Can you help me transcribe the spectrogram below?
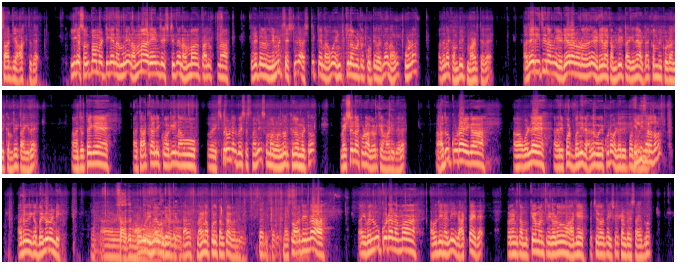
ಸಾಧ್ಯ ಆಗ್ತದೆ. ಈಗ ಸ್ವಲ್ಪ ಮಟ್ಟಿಗೆ ನಮಗೆ ನಮ್ಮ ರೇಂಜ್ ಎಷ್ಟಿದೆ, ನಮ್ಮ ತಾಲೂಕಿನ ಟೆರಿಟೋರಿಯಲ್ ಲಿಮಿಟ್ಸ್ ಎಷ್ಟಿದೆ, ಅಷ್ಟಕ್ಕೆ ನಾವು ಎಂಟು ಕಿಲೋಮೀಟರ್ ಕೊಟ್ಟಿರೋದನ್ನ ನಾವು ಪೂರ್ಣ ಅದನ್ನು ಕಂಪ್ಲೀಟ್ ಮಾಡ್ತೇವೆ. ಅದೇ ರೀತಿ ನಮಗೆ ಎಡಿಯಾಲ ನೋಡೋದಾದ್ರೆ ಎಡಿಯಾಲ ಕಂಪ್ಲೀಟ್ ಆಗಿದೆ ಅಡ್ಡಕಂಬಿ ಕೂಡ ಅಲ್ಲಿ ಕಂಪ್ಲೀಟ್ ಆಗಿದೆ. ಜೊತೆಗೆ ತಾತ್ಕಾಲಿಕವಾಗಿ ನಾವು ಎಕ್ಸ್ಪೆರಿಮೆಂಟಲ್ ಬೇಸಿಸ್ನಲ್ಲಿ ಸುಮಾರು ಒಂದೂವರೆ ಕಿಲೋಮೀಟ್ರ್ ಮೆಷನ್ನ ಕೂಡ ಅಳವಡಿಕೆ ಮಾಡಿದ್ದೇವೆ. ಅದು ಕೂಡ ಈಗ ಒಳ್ಳೆ ರಿಪೋರ್ಟ್ ಬಂದಿದೆ. ಅದ್ರ ಬಗ್ಗೆ ಕೂಡ ಒಳ್ಳೆ ರಿಪೋರ್ಟ್ ಎಲ್ಲಿ ಸರ್ ಅದು? ಅದು ಈಗ ಬೆಳ್ಳೂರಂಡಿ. ಊರಿಂದ. ನಾಗನಾಪುರ ತನಕ ಬಂದಿದೆ. ಸರಿ ಸರಿ. ಸೊ ಆದ್ರಿಂದ ಇವೆಲ್ಲವೂ ಕೂಡ ನಮ್ಮ ಅವಧಿನಲ್ಲಿ ಈಗ ಆಗ್ತಾ ಇದೆ. ಖಂಡಿತ ಮುಖ್ಯಮಂತ್ರಿಗಳು ಹಾಗೆ ಸಚಿವರಂತ ಈಶ್ವರ ಖಂಡ್ರೆ ಸಾಹೇಬರು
